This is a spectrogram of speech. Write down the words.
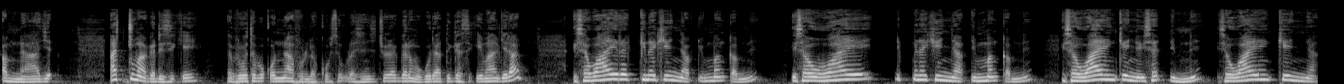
qabnaa jedha. Achumaa gadi siqee. Ibroota boqonnaa afur lakkoofsa kudha shan jechuudha. Garuma godaatti gasiqee maal jedhaa isa waa'ee rakkina keenyaaf dhimma hin qabne isa waa'ee dhiphina keenyaaf dhimma hin qabne isa waa'een keenya isa dhibne isa waa'een keenya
